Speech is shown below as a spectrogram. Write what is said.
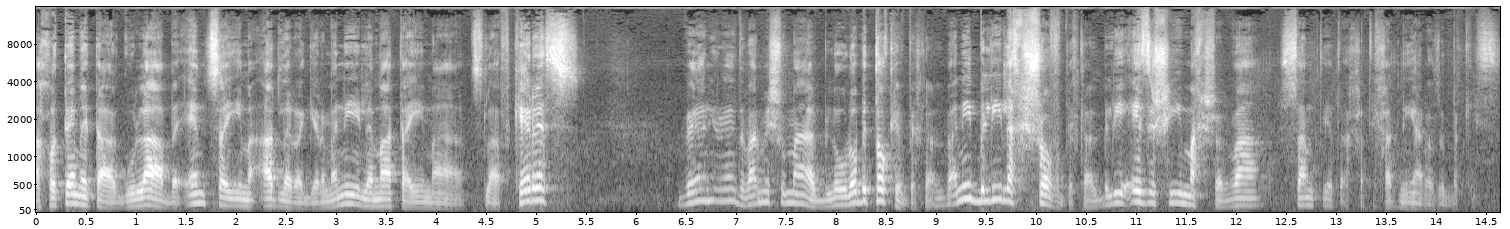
החותמת העגולה באמצע עם ה Adler הגרמני, למטה עם הצלב קרס, ואני רואה דבר משונה, לא, הוא לא בתוקף בכלל, ואני בלי לחשוב בכלל, בלי איזושהי מחשבה, שמתי את החתיכת נייר הזו בכיס.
